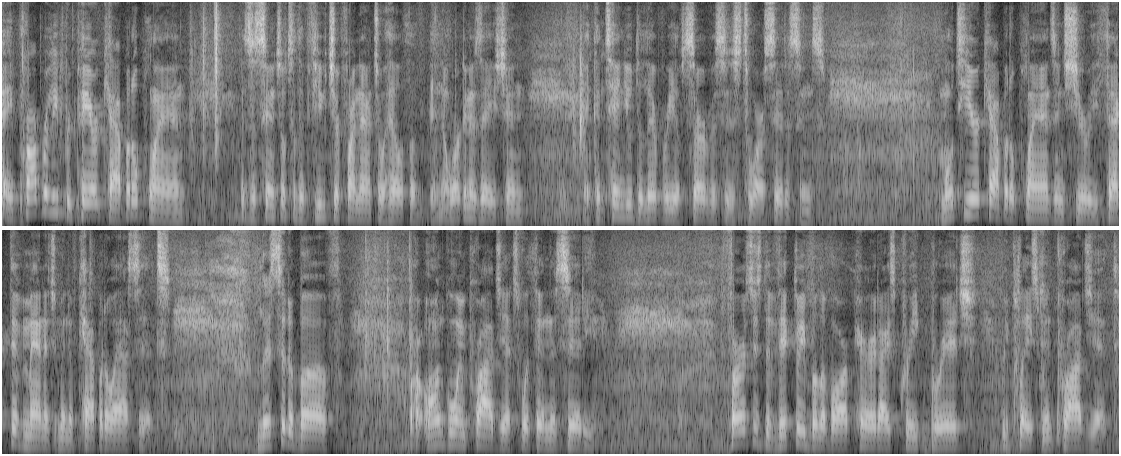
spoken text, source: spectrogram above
A properly prepared capital plan is essential to the future financial health of an organization and continued delivery of services to our citizens. Multi-year capital plans ensure effective management of capital assets. Listed above are ongoing projects within the city. First is the Victory Boulevard Paradise Creek Bridge Replacement Project.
